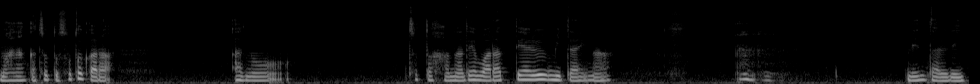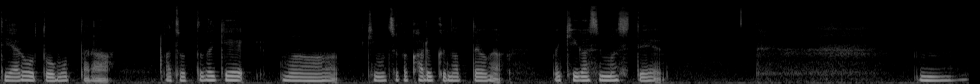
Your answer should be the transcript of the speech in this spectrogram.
まあなんかちょっと外からあのちょっと鼻で笑ってやるみたいなメンタルでいてやろうと思ったら、まあ、ちょっとだけまあ気持ちが軽くなったような、気がしまして。うん。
